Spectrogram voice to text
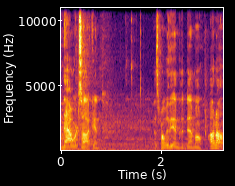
Now we're talking. That's probably the end of the demo. Oh no.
